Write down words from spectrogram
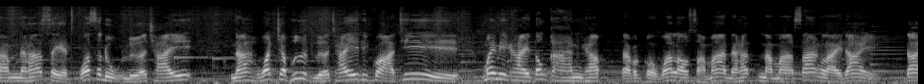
นำนะฮะเศษวัสดุเหลือใช้นะวัชพืชเหลือใช้ดีกว่าที่ไม่มีใครต้องการครับ แต่ปรากฏว่าเราสามารถนะฮะนำมาสร้างรายได้ได้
